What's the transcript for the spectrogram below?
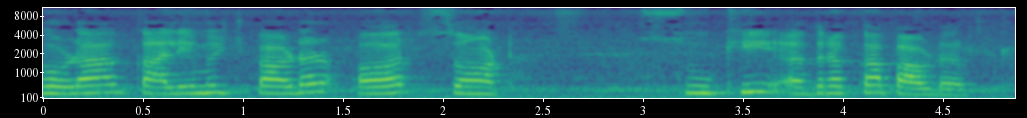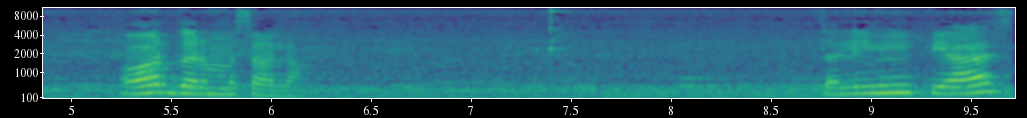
थोड़ा काली मिर्च पाउडर और सौंठ, सूखी अदरक का पाउडर और गरम मसाला। तली हुई प्याज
